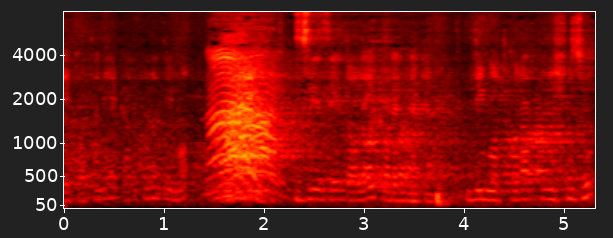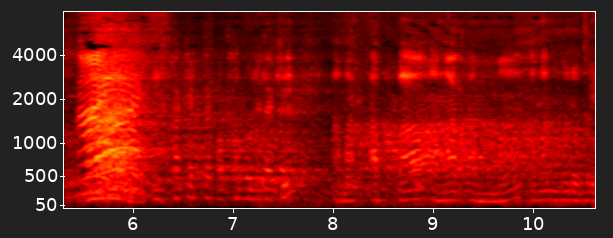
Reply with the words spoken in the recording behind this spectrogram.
এই কথা নিয়ে কারও কোনো দ্বিমত যে যে দলেই করেন না কেন দ্বিমত করার কোনো সুযোগ এই ফাঁকে একটা কথা বলে রাখি আমার আব্বা আমার আম্মা আমার মুরব্বী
